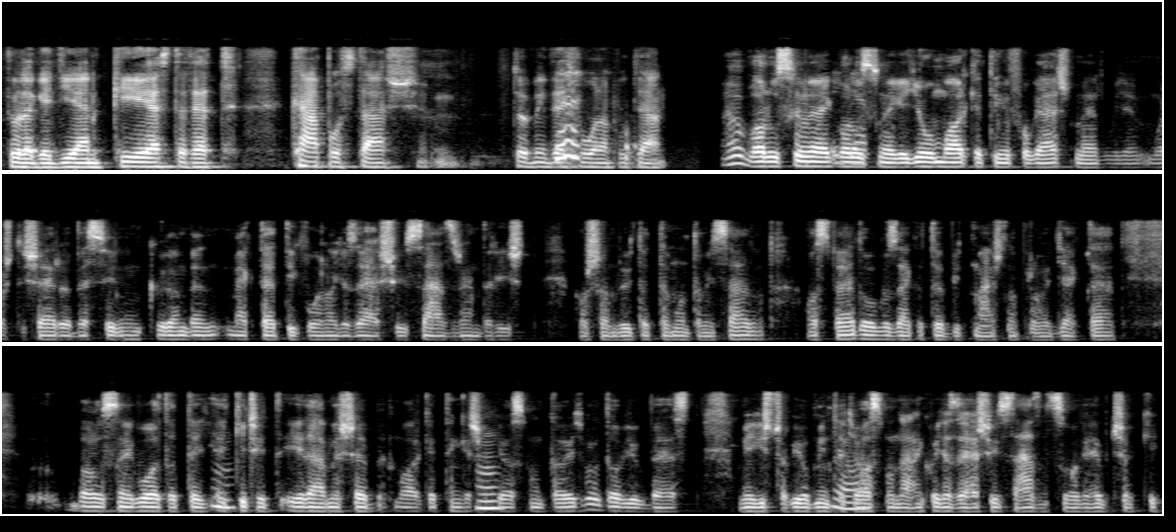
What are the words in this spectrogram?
Főleg egy ilyen kiesztetett káposztás több mint egy hónap után. Ja, valószínűleg, Igen. valószínűleg egy jó marketingfogás, mert ugye most is erről beszélünk, különben megtették volna, hogy az első száz rendelést hasamrűtöttem, mondtam, hogy százat, azt feldolgozzák, a többit másnapra hagyják. Tehát valószínűleg volt ott egy, egy Hmm. kicsit élelmesebb marketinges, aki Hmm. azt mondta, hogy "Hú, dobjuk be ezt, mégiscsak jobb, mint Ja. hogyha azt mondanánk, hogy az első százat szolgáljuk csak ki.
